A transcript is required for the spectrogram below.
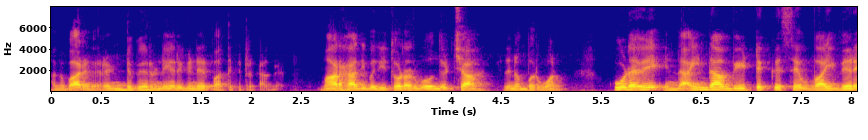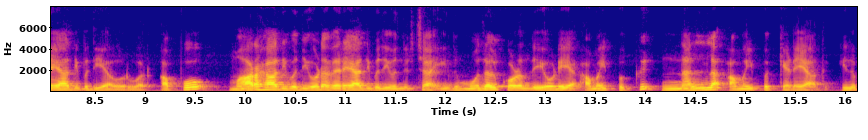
அங்கே பாருங்கள் ரெண்டு பேரும் நேருக்கு நேர் பார்த்துக்கிட்டு இருக்காங்க. மாரகாதிபதி தொடர்பு வந்துடுச்சா? இது நம்பர் ஒன் கூடவே இந்த ஐந்தாம் வீட்டுக்கு செவ்வாய் விரையாதிபதியாக வருவார். அப்போது மாரகாதிபதியோட விரையாதிபதி வந்துடுச்சா? இது முதல் குழந்தையோடைய அமைப்புக்கு நல்ல அமைப்பு கிடையாது. இது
